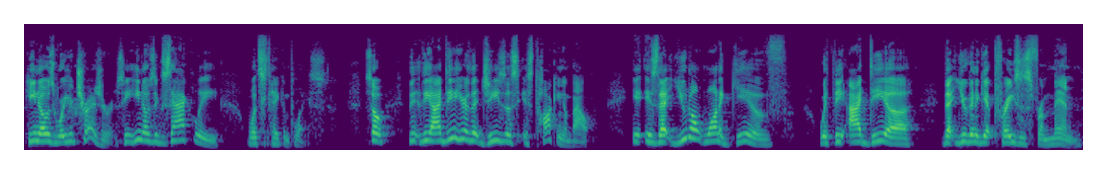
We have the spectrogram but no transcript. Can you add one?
He knows where your treasure is. He, he knows exactly what's taken place. So, the, the idea here that Jesus is talking about is that you don't want to give with the idea that you're going to get praises from men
